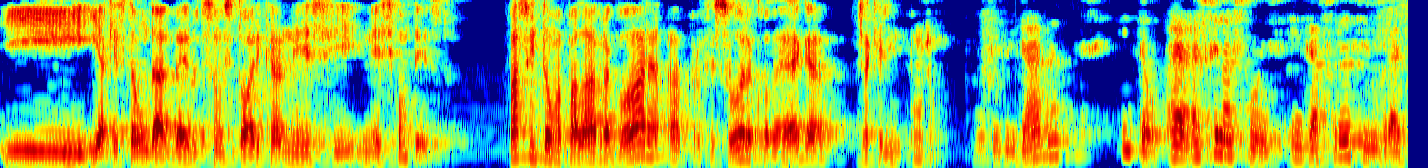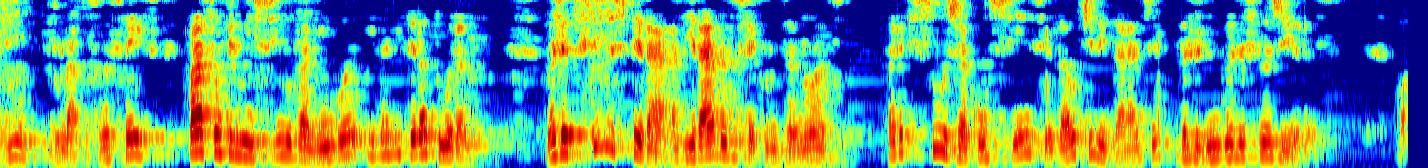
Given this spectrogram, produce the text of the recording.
E, e a questão da, da, erudição histórica nesse, nesse contexto. Passo então a palavra agora à professora, colega Jaqueline Ponjão. Muito obrigada. Então, as relações entre a França e o Brasil, do lado francês, passam pelo ensino da língua e da literatura, mas é preciso esperar a virada do século XIX para que surja a consciência da utilidade das línguas estrangeiras. Bom,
